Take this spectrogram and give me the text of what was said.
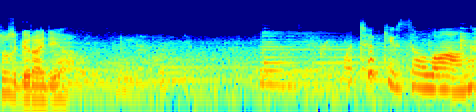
Was a good idea. What took you so long?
